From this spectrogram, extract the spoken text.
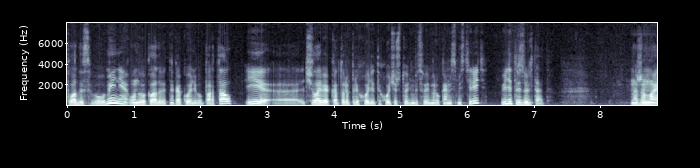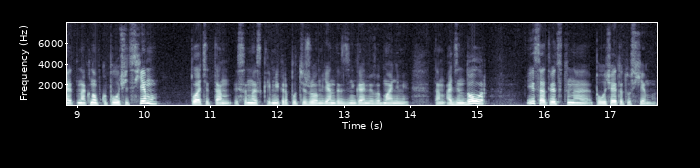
плоды своего умения он выкладывает на какой-либо портал, и э, человек, который приходит и хочет что-нибудь своими руками смастерить, видит результат. Нажимает на кнопку «Получить схему», платит там смс-кой, микроплатежом, Яндекс деньгами, вебманями, там 1 доллар, и, соответственно, получает эту схему.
